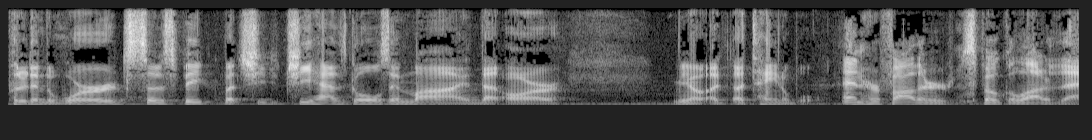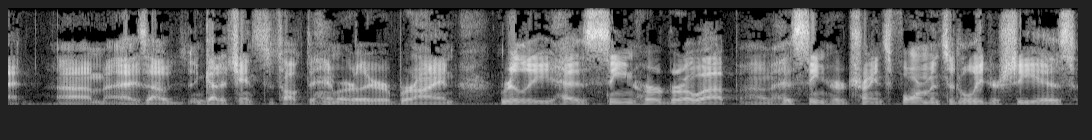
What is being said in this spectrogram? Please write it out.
put it into words so to speak. But she she has goals in mind that are you know attainable. And her father spoke a lot of that Um, as I got a chance to talk to him earlier, Brian really has seen her grow up, um, has seen her transform into the leader she is.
